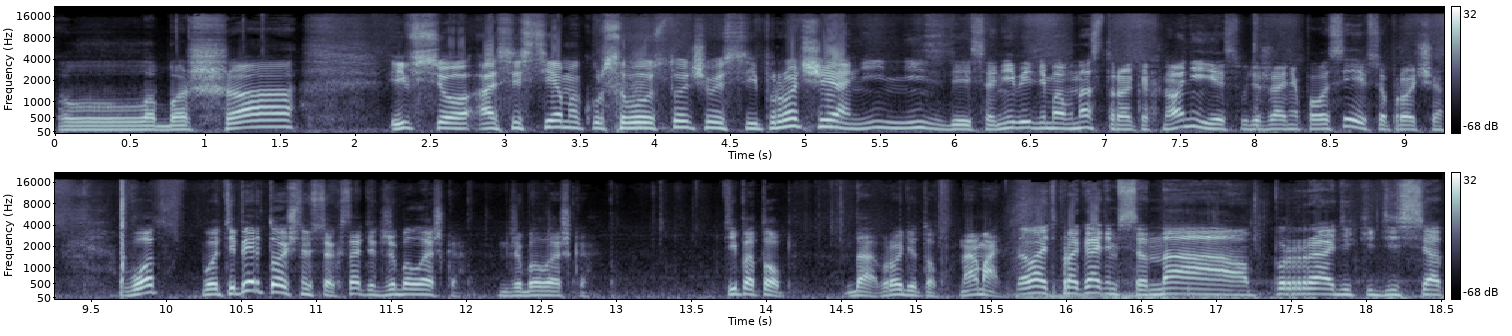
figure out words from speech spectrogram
лобаша. И все. А системы курсовой устойчивости и прочее, они не здесь. Они, видимо, в настройках. Но они есть в удержании полосе и все прочее. Вот. Вот теперь точно все. Кстати, GBL-шка. GBL-шка. Типа топ. Да, вроде топ. Нормально. Давайте прокатимся на Прадике 10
